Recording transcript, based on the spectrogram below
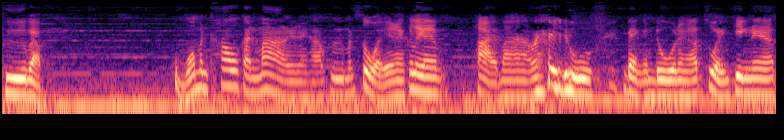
คือแบบ ผมว่ามันเข้ากันมากเลยนะครับ คือมันสวยนะก็เลย ถ่ายมาไว้ให้ดูแบ่งกันดูนะครับ สวยจริงๆนะครับ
